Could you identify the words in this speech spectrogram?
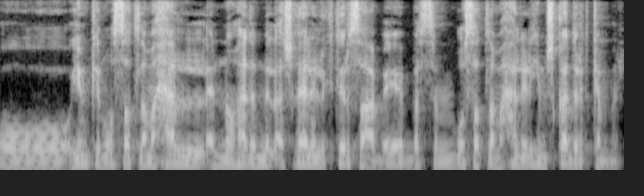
ويمكن وصلت لمحل إنه هذا من الأشغال اللي كتير صعبة بس وصلت لمحل اللي هي مش قادرة تكمل.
